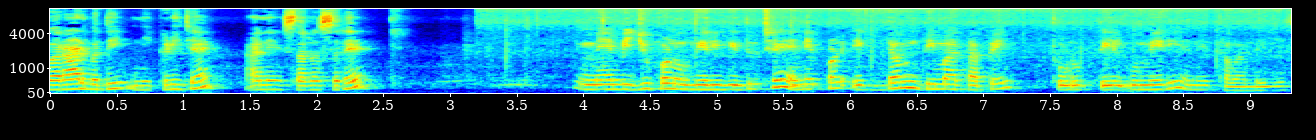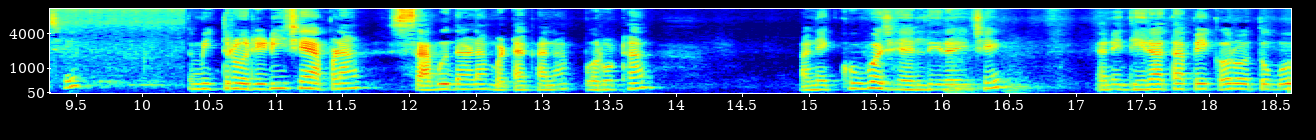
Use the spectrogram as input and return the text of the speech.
વરાળ બધી નીકળી જાય અને સરસ રહે. મેં બીજું પણ ઉમેરી દીધું છે, એને પણ એકદમ ધીમા તાપે થોડુંક તેલ ઉમેરી અને થવા દઈએ છીએ તો મિત્રો, રેડી છે આપણા સાબુદાણા, બટાકાના પરોઠા અને ખૂબ જ હેલ્ધી રહે છે. અને ધીરા તાપે કરો તો બહુ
